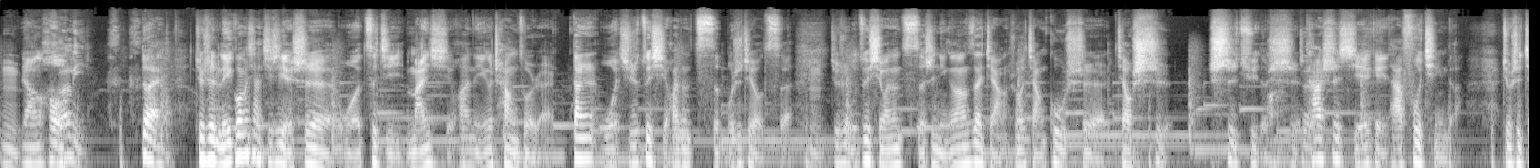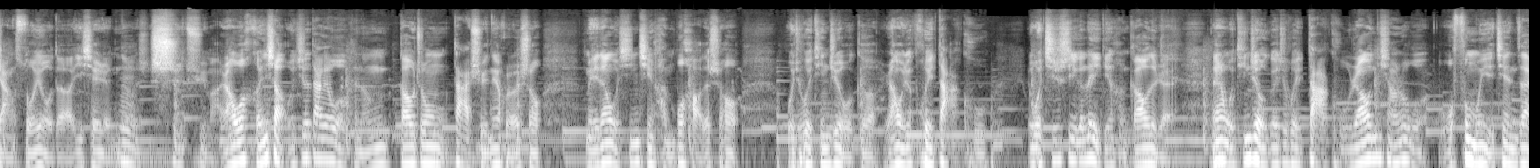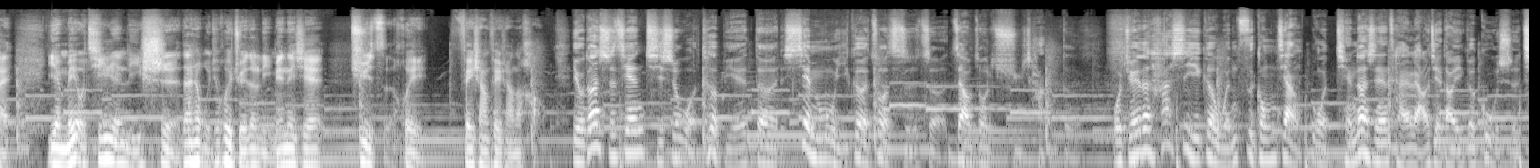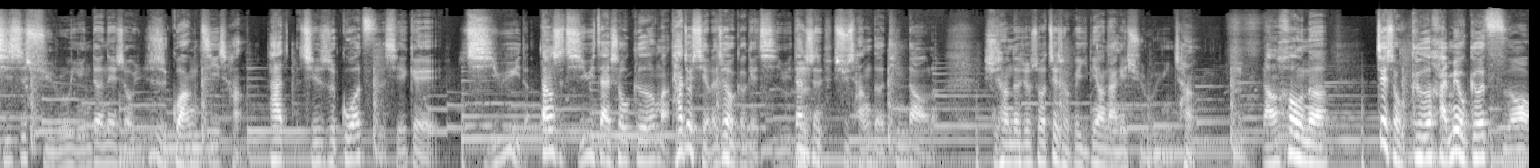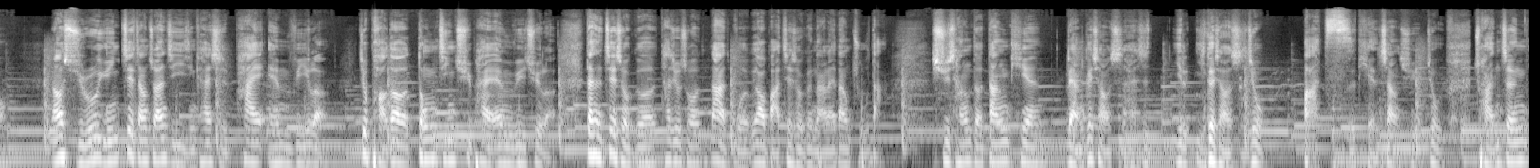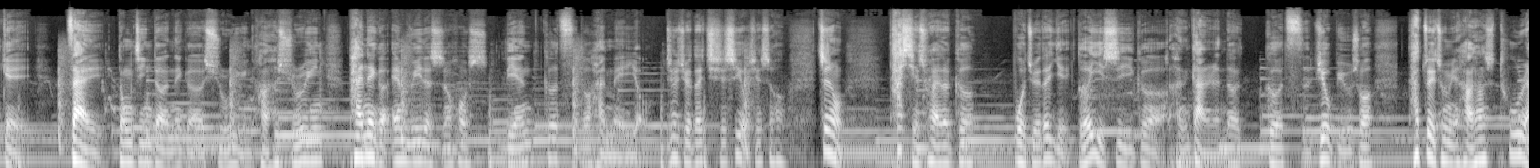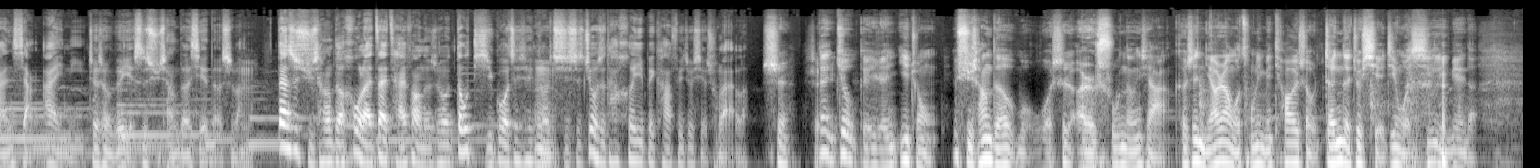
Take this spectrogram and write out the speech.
嗯然后合理，对，就是雷光下其实也是我自己蛮喜欢的一个唱作人。当然，我其实最喜欢的词不是这首词，嗯就是我最喜欢的词是你刚刚在讲说讲故事叫逝，逝去的逝，对他是写给他父亲的。就是讲所有的一些人的嗯逝去嘛，然后我很小，我记得大概我可能高中、大学那会儿的时候，每当我心情很不好的时候，我就会听这首歌，然后我就会大哭。我其实是一个泪点很高的人，但是我听这首歌就会大哭。然后你想说我，我父母也健在，也没有亲人离世，但是我就会觉得里面那些句子会非常非常的好。有段时间，其实我特别的羡慕一个作词者，叫做许常德。我觉得他是一个文字工匠。我前段时间才了解到一个故事，其实许茹芸的那首《日光机场》，它其实是郭子写给齐豫的。当时齐豫在收歌嘛，他就写了这首歌给齐豫，但是许常德听到了，许常德就说这首歌一定要拿给许茹芸唱。嗯然后呢，这首歌还没有歌词哦。然后许茹芸这张专辑已经开始拍 MV 了，就跑到东京去拍 MV 去了。但是这首歌他就说，那我要把这首歌拿来当主打。许常德当天两个小时还是一一个小时就把词填上去，就传真给在东京的那个许茹芸，好像许茹芸拍那个 MV 的时候，是连歌词都还没有，就觉得其实有些时候这种他写出来的歌，我觉得也可以是一个很感人的歌词。就比如说他最出名好像是《突然想爱你》这首歌，也是许常德写的，是吧？但是许常德后来在采访的时候都提过，这些歌嗯其实就是他喝一杯咖啡就写出来了。是，是但就给人一种许常德，我我是耳熟能详，可是你要让我从里面挑一首真的就写进我心里面的，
